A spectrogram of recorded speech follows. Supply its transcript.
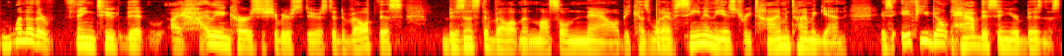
One other thing too that I highly encourage distributors to do is to develop this business development muscle now because what I've seen in the industry time and time again is if you don't have this in your business,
